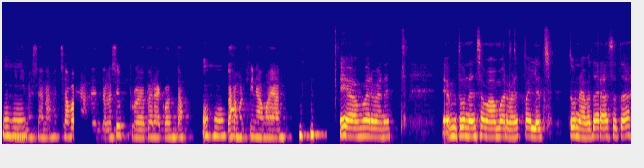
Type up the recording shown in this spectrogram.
uh -huh. inimesena, et sa vajad endale sõpru ja perekonda uh. -huh. vähemalt mina vajan ja ma arvan, et ma tunnen sama, ma arvan, et paljud tunnevad ära seda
